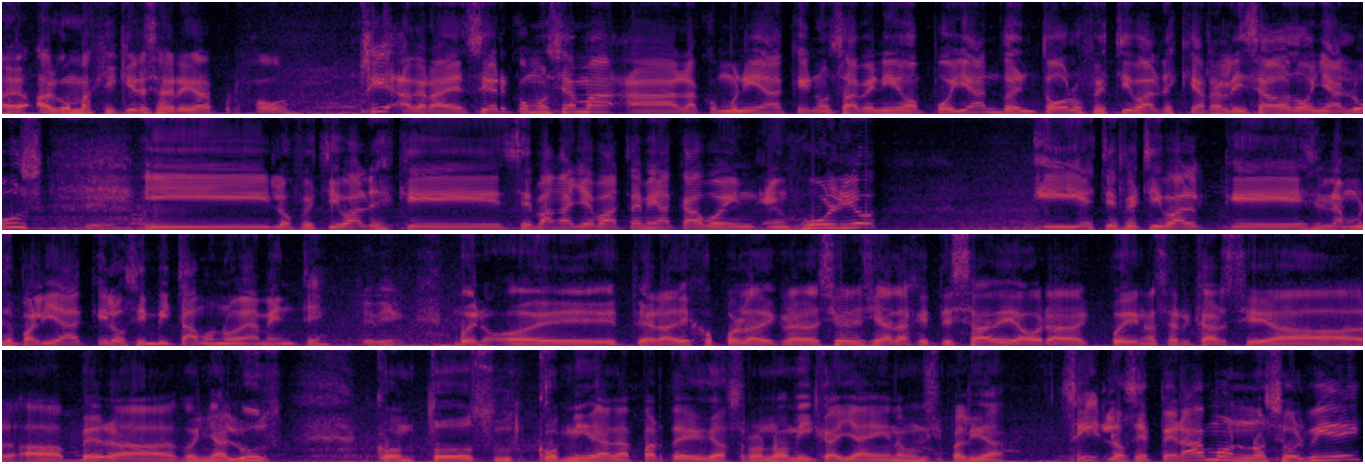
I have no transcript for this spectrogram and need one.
Eh, ¿Algo más que quieres agregar, por favor? Sí, agradecer, ¿cómo se llama?, a la comunidad que nos ha venido apoyando en todos los festivales que ha realizado Doña Luz y los festivales que se van a llevar también a cabo en julio y este festival que es en la municipalidad que los invitamos nuevamente. Qué bien. Bueno, eh, te agradezco por las declaraciones, ya la gente sabe, ahora pueden acercarse a, ver a Doña Luz con toda su comida en la parte gastronómica ya en la municipalidad. Sí, los esperamos, no se olviden,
